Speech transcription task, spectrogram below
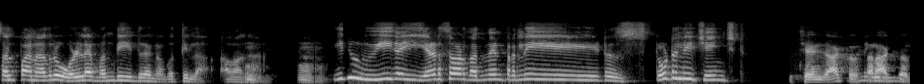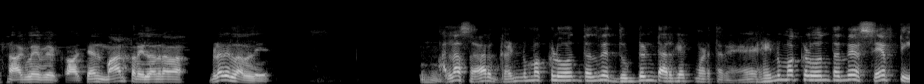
ಸ್ವಲ್ಪನಾದ್ರೂ ಒಳ್ಳೆ ಮಂದಿ ಇದ್ರೆ ನಾವು ಗೊತ್ತಿಲ್ಲ ಅವಾಗ. ಇದು ಈಗ ಈ ಎರಡ್ ಸಾವಿರದ ಹದಿನೆಂಟರಲ್ಲಿ it is totally changed change ಆಗ್ತದೆ ಸರ್ ಆಗ್ತದೆ ಆಗ್ಲೇಬೇಕು. ಚೇಂಜ್ ಮಾಡ್ತಾರೆ ಇಲ್ಲಾಂದ್ರೆ ಬಿಡೋದಿಲ್ಲ ಅಲ್ಲಿ. ಅಲ್ಲ ಸರ್ ಗಂಡು ಮಕ್ಕಳು ಅಂತಂದ್ರೆ ದುಡ್ಡನ್ನ ಟಾರ್ಗೆಟ್ ಮಾಡ್ತಾರೆ. ಹೆಣ್ಣು ಮಕ್ಕಳು ಅಂತಂದ್ರೆ ಸೇಫ್ಟಿ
